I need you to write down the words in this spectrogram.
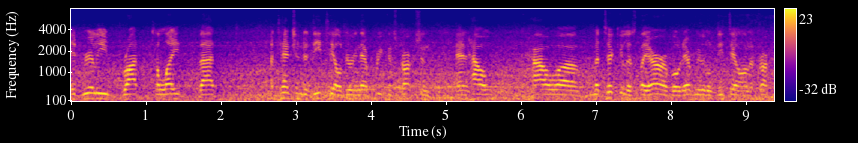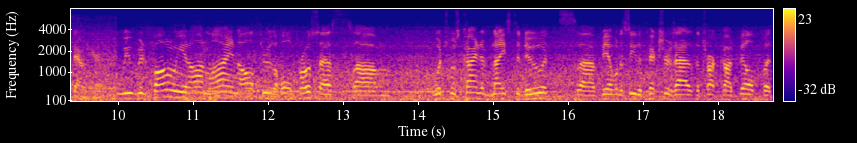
it really brought to light that attention to detail during that pre-construction and how how uh, meticulous they are about every little detail on the truck down here. We've been following it online all through the whole process um, which was kind of nice to do. It's uh, be able to see the pictures as the truck got built, but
